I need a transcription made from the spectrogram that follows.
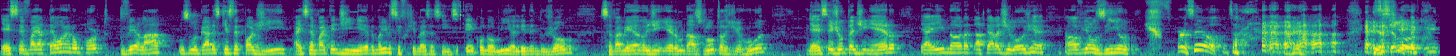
E aí você vai até o aeroporto, vê lá os lugares que você pode ir, aí você vai ter dinheiro. Imagina se tivesse assim, se tem economia ali dentro do jogo, você vai ganhando dinheiro nas lutas de rua. E aí você junta dinheiro, e aí na hora da tela de load é, é um aviãozinho. Brasil! É. Ia ser louco. Aqui,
